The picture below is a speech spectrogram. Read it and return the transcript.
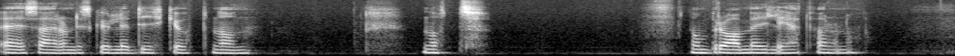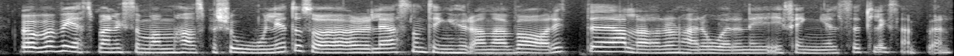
Eh, så här om det skulle dyka upp någon, något, någon bra möjlighet för honom. Vad, vad vet man liksom om hans personlighet och så? Har du läst någonting hur han har varit eh, alla de här åren i, i fängelse till exempel?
